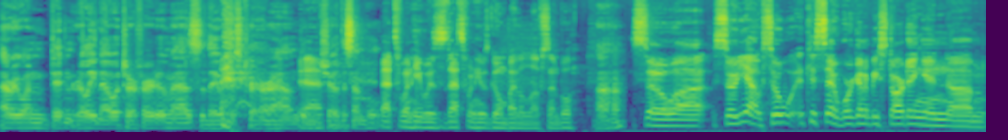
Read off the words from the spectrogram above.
Everyone didn't really know what to refer to him as, so they would just turn around Yeah. and show the symbol. that's when he was. That's when he was going by the love symbol. Uh-huh. So, uh, so yeah. So, like I said, we're going to be starting in. Um,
